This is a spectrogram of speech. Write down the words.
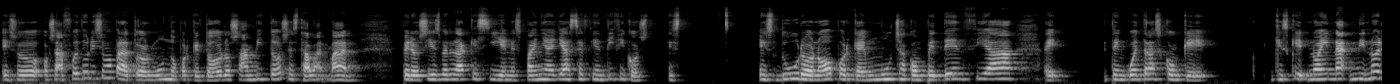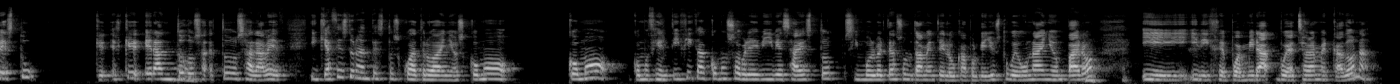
eso, o sea, fue durísimo para todo el mundo porque todos los ámbitos estaban mal. Pero sí es verdad que si en España ya ser científicos es, es duro, ¿no? Porque hay mucha competencia, eh, te encuentras con que, que es que no hay ni no eres tú, que es que eran todos, todos a la vez. ¿Y qué haces durante estos cuatro años? ¿Cómo, cómo, como científica, cómo sobrevives a esto sin volverte absolutamente loca? Porque yo estuve un año en paro y, dije, pues mira, voy a echar a Mercadona,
